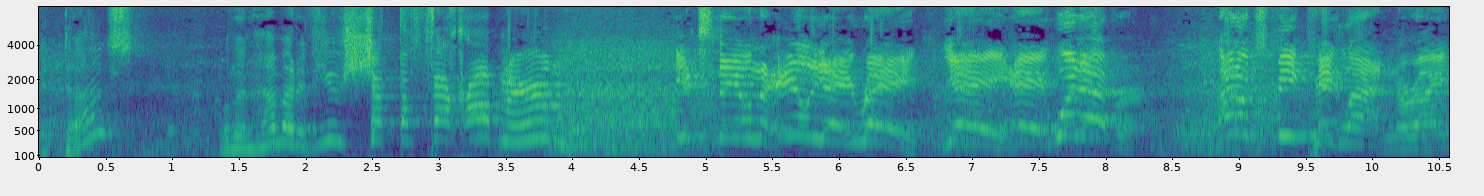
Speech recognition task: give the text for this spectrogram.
It does? Well, then how about if you shut the fuck up, man? Ixnay on the hill, yay, ray, yay, hey, whatever. I don't speak pig Latin, all right?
